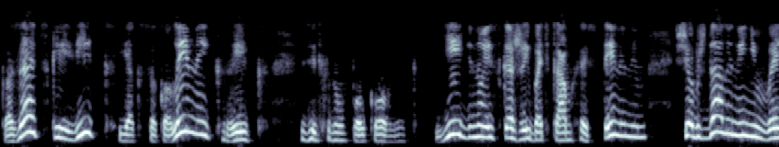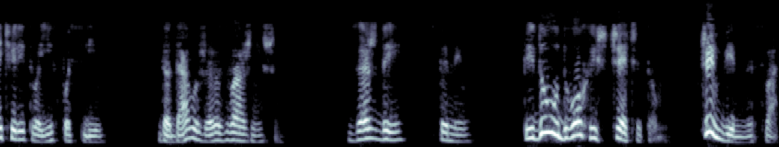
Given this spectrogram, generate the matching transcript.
Козацький вік, як соколиний крик, зітхнув полковник. Їдьно і скажи батькам христининим, щоб ждали нині ввечері твоїх послів. Додав уже розважніше. Завжди, спинив. Піду удвох із Чечетом. Чим він не сват?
